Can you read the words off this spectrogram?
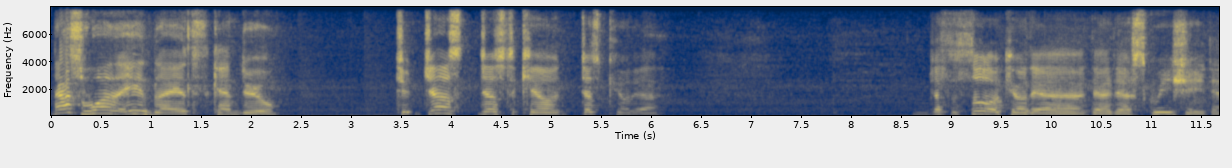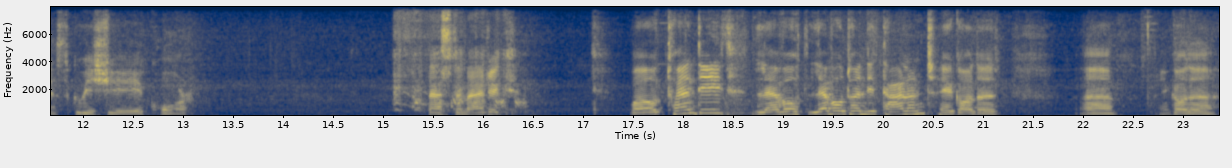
That's what eight blades can do. Just just to kill just kill their just to solo kill their their their squishy their squishy core. That's the magic. Well, 20 level level 20 talent. You got a uh, you got a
